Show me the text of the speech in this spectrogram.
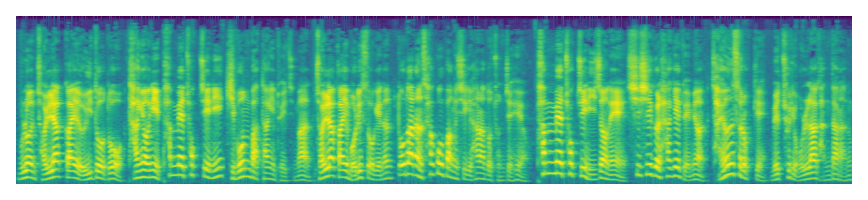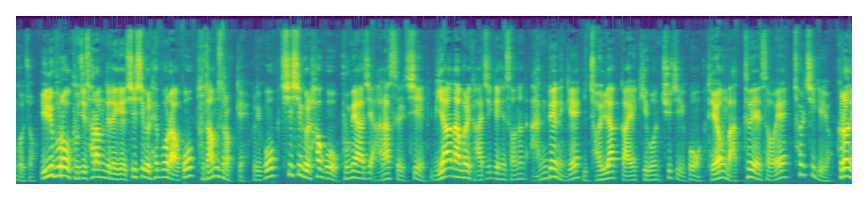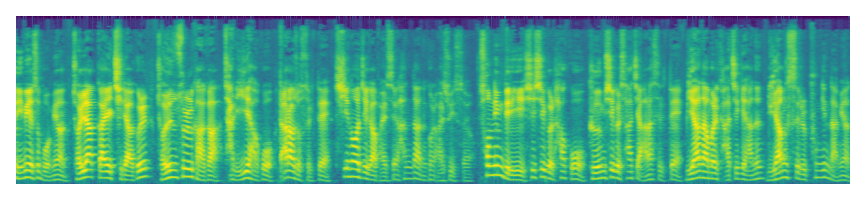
물론 전략가의 의도도 당연히 판매 촉진이 기본 바탕이 되지만 전략가의 머릿속에는 또 다른 사고방식이 하나 더 존재해요. 판매 촉진 이전에 시식을 하게 되면 자 연스럽게 매출이 올라간다라는 거죠. 일부러 굳이 사람들에게 시식을 해보라고 부담스럽게 그리고 시식을 하고 구매하지 않았을 시 미안함을 가지게 해서는 안 되는 게 이 전략가의 기본 취지이고 대형 마트에서의 철칙이에요. 그런 의미에서 보면 전략가의 지략을 전술가가 잘 이해하고 따라줬을 때 시너지가 발생한다는 걸 알 수 있어요. 손님들이 시식을 하고 그 음식을 사지 않았을 때 미안함을 가지게 하는 뉘앙스를 풍긴다면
